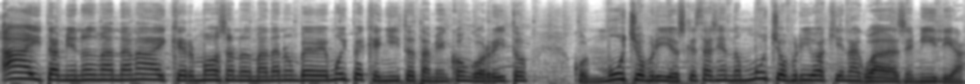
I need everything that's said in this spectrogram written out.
Ay, también nos mandan, ay, qué hermoso, nos mandan un bebé muy pequeñito también con gorrito, con mucho frío. Es que está haciendo mucho frío aquí en Aguadas, Emilia.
